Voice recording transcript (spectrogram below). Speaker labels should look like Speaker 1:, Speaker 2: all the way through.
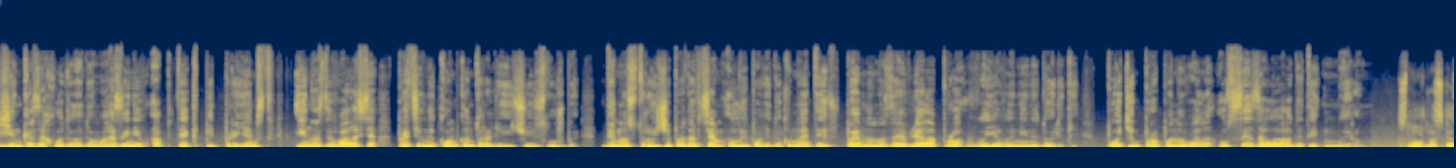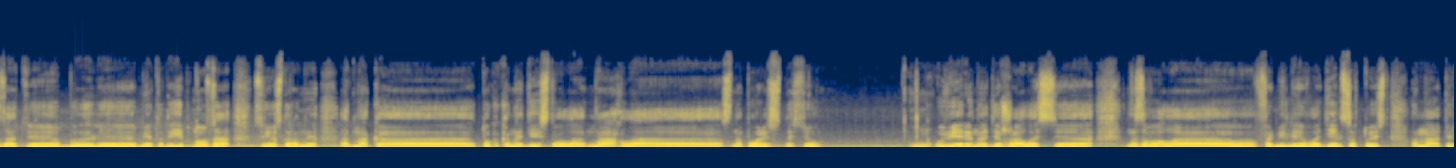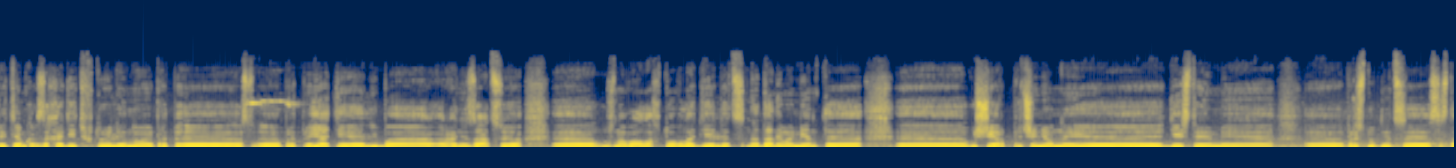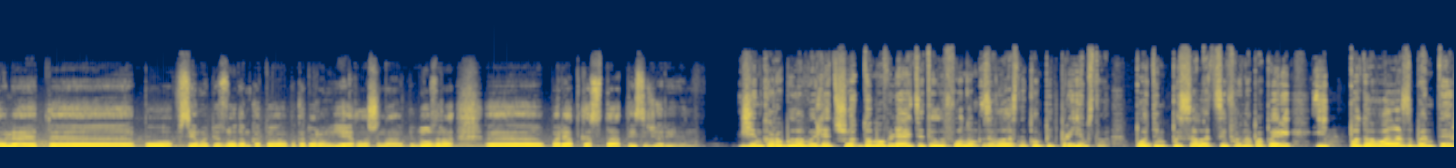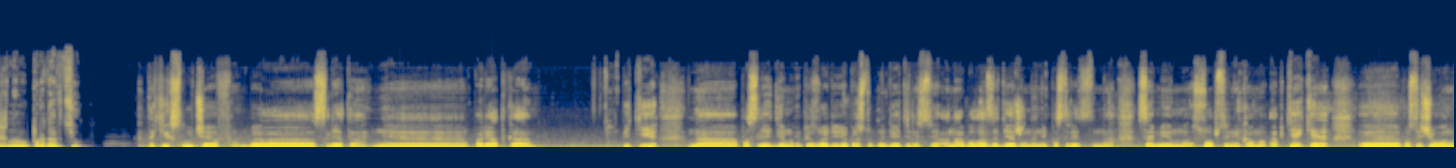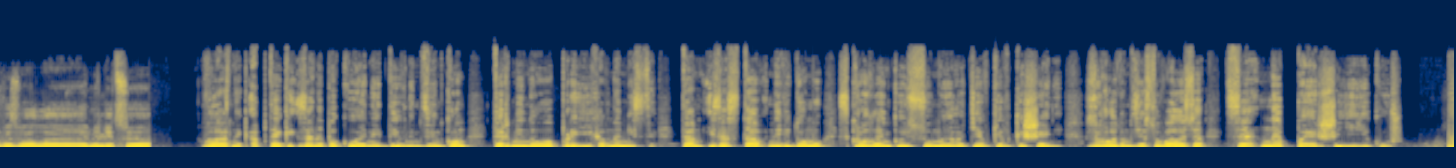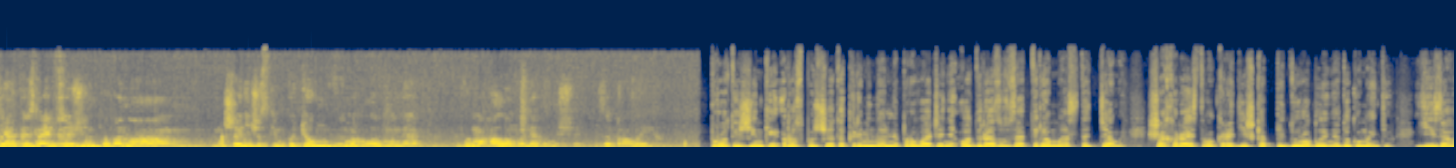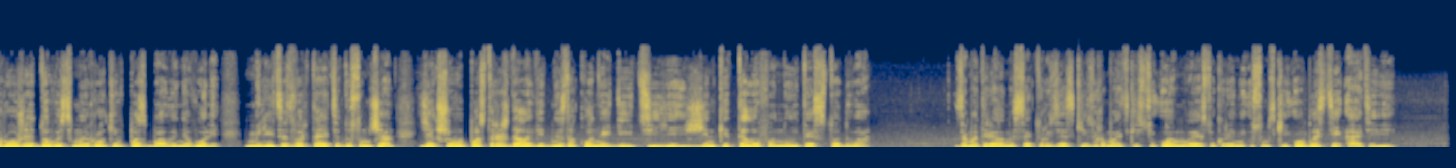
Speaker 1: Жінка заходила до магазинів, аптек, підприємств і називалася працівником контролюючої служби. Демонструючи продавцям липові документи, впевнено заявляла про виявлені недоліки. Потім пропонувала усе залагодити миром.
Speaker 2: Сложно сказать, э, были ли методы гипноза с ее стороны, однако то, как она действовала нагло, с напористостью, м, уверенно держалась, э, называла фамилии владельцев. То есть она перед тем, как заходить в ту или иное э, э, предприятие, либо организацию, узнавала, кто владелец. На данный момент ущерб, причиненный действиями преступницы, составляет по всем эпизодам, по которым ей оглашена подозра, порядка 100 тысяч гривен.
Speaker 1: Жінка робила вигляд, що домовляється телефоном з власником підприємства. Потім писала цифру на папері і подавала збентеженому продавцю.
Speaker 2: Таких случаев было с лета не- порядка пяти. На последнем эпизоде ее преступной деятельности она была задержана непосредственно самим собственником аптеки, э, после чего он вызвал э, милицию.
Speaker 1: Власник аптеки, занепокоєний дивним дзвінком, терміново приїхав на місце. Там і застав невідому з кругленькою сумою готівки в кишені. Згодом з'ясувалося, це не перший її куш.
Speaker 3: Я пізнаю цю жінку, вона мошенническим путем вимагала в мене, вимагала в мене гроші, забрала їх.
Speaker 1: Проти жінки розпочато кримінальне провадження одразу за трьома статтями: шахрайство, крадіжка, підроблення документів. Їй загрожує до восьми років позбавлення волі. Міліція звертається до сумчан. Якщо ви постраждали від незаконних дій цієї жінки, телефонуйте 102. За матеріалами сектору зв'язків з громадськістю ОМВС України у Сумській області АТВ.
